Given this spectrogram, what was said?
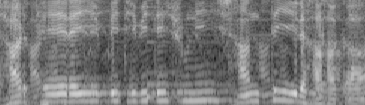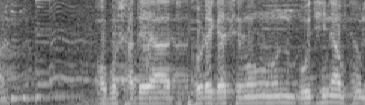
স্বার্থের এই পৃথিবীতে শুনি শান্তির হাহাকার। অবসাদে আজ ভরে গেছে মন, বুঝি না ভুল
